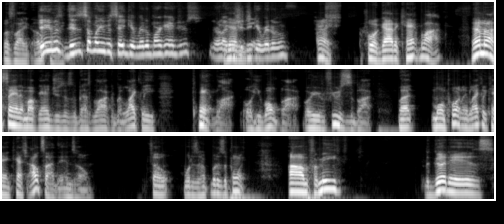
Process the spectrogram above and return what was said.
Was like, okay. did, did somebody even say get rid of Mark Andrews? They're like, yeah, we should just get rid of him. All right, for a guy that can't block. And I'm not saying that Mark Andrews is the best blocker, but likely can't block, or he won't block, or he refuses to block. But more importantly, likely can't catch outside the end zone. So what is what is the point? Um, for me, the good is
